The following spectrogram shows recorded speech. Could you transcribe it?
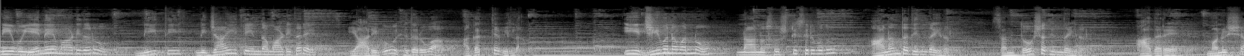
ನೀವು ಏನೇ ಮಾಡಿದರೂ ನೀತಿ ನಿಜಾಯಿತಿಯಿಂದ ಮಾಡಿದರೆ ಯಾರಿಗೂ ಹೆದರುವ ಅಗತ್ಯವಿಲ್ಲ. ಈ ಜೀವನವನ್ನು ನಾನು ಸೃಷ್ಟಿಸಿರುವುದು ಆನಂದದಿಂದ ಇರಲು, ಸಂತೋಷದಿಂದ ಇರಲು. ಆದರೆ ಮನುಷ್ಯ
